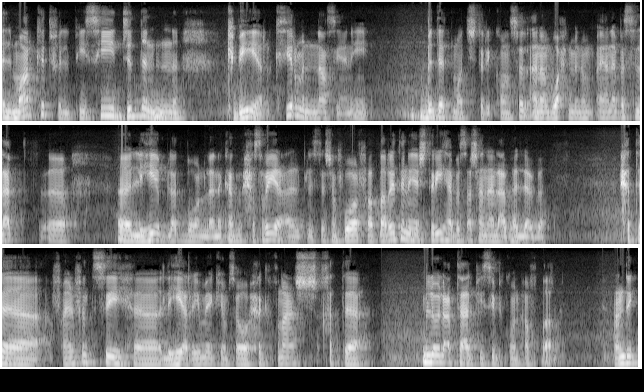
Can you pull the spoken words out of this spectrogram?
ال market في ال PC جدا كبير كثير من الناس يعني بدت ما تشتري console أنا واحد منهم أنا بس لعبت آه، آه، اللي هي Bloodborne لأنها كانت حصرية على ال PlayStation 4 فاضطريت إني أشتريها بس عشان ألعب هاللعبة. حتى Final Fantasy آه، اللي هي ال remake يوم سووا حق 12 اخذتها لو لعبتها على ال PC بيكون أفضل. عندك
